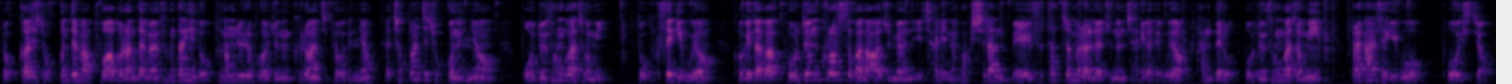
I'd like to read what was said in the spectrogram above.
몇 가지 조건들만 부합을 한다면 상당히 높은 확률을 보여주는 그러한 지표거든요. 자, 첫 번째 조건은요, 모든 선과 점이 녹색이고요. 거기다가 골든 크로스가 나와주면 이 자리는 확실한 매수 타점을 알려주는 자리가 되고요. 반대로 모든 선과 점이 빨간색이고 보이시죠?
